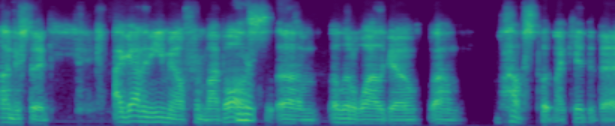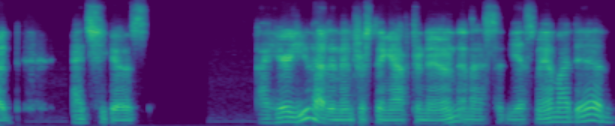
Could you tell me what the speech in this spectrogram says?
Understood. I got an email from my boss um, a little while ago. Um, while I was putting my kid to bed, and she goes, "I hear you had an interesting afternoon." And I said, "Yes, ma'am, I did.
